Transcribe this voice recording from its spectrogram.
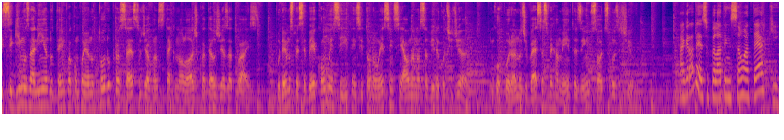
e seguimos na linha do tempo acompanhando todo o processo de avanço tecnológico até os dias atuais. Podemos perceber como esse item se tornou essencial na nossa vida cotidiana, incorporando diversas ferramentas em um só dispositivo. Agradeço pela atenção até aqui.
